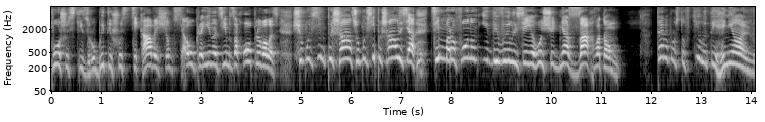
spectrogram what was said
пошесті зробити щось цікаве, щоб вся Україна цим захоплювалась, щоб ми всім пишали, щоб ми всі пишалися цим марафоном і дивилися його щодня з захватом. Треба просто втілити геніальну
